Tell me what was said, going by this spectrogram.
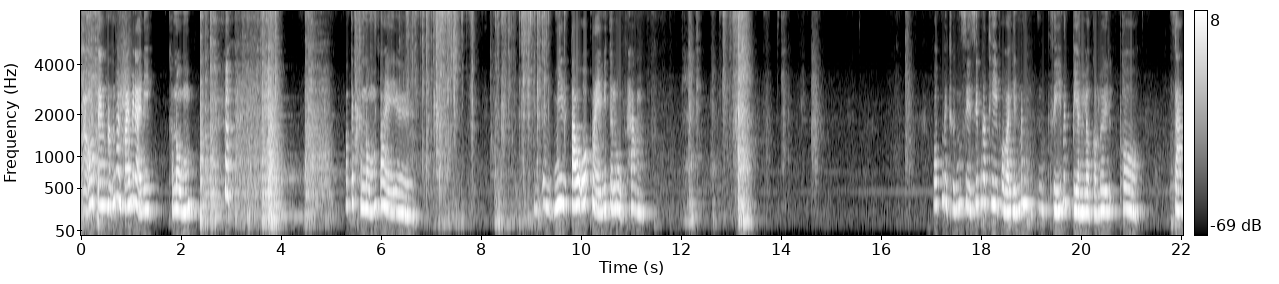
เอาเอาแต่นั่นไปไม่ได้ดิขนม เอาแต่ขนมไปเออ มีเตาอบใหม่มีตะลูกทำอบไม่ถึงสี่สิบนาทีเพราะว่าเห็นมันสีมันเปลี่ยนแล้วก็เลยพอสาม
